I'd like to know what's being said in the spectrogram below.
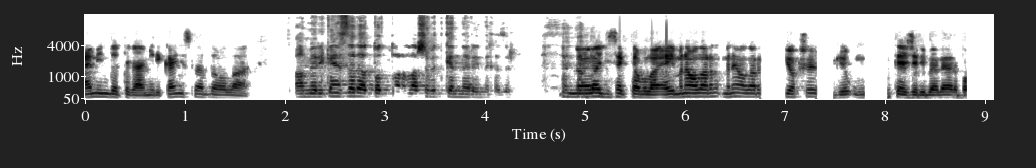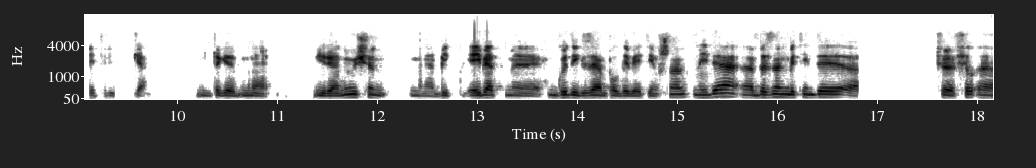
һәм инде теге американецлар да ала Американецлар да тоттарлашып беткәннәр инде хәзер. Менә алай дисәк тә була. Әй, менә алар менә алар яхшы тәҗрибәләр бар әйтер икән. Теге менә өйрәнү өчен менә бик әйбәт менә good example дип әйтим. Шуның нидә э, безнең бит инде э, фи- фи- э,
